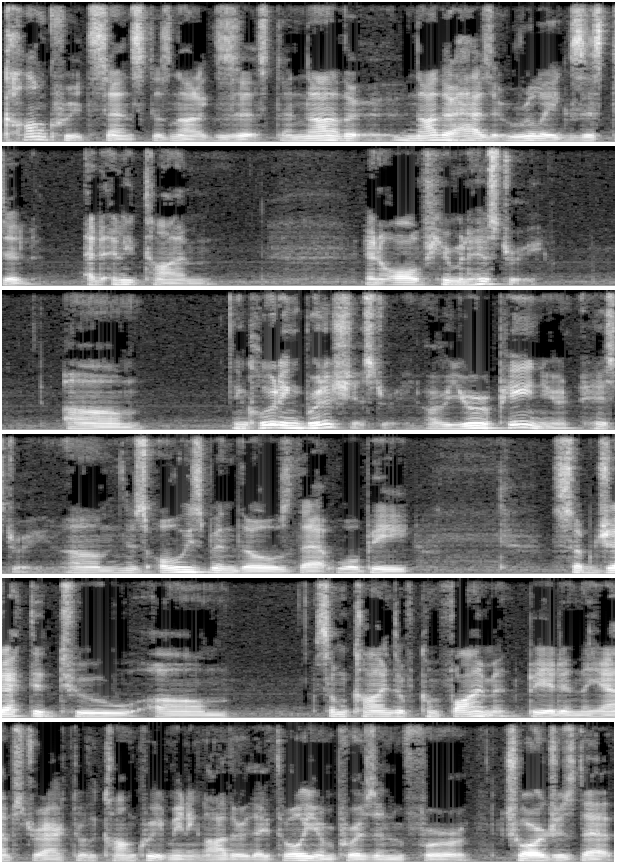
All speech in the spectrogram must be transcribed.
concrete sense does not exist, and neither neither has it really existed at any time in all of human history, um, including British history or European history. Um, there's always been those that will be subjected to um, some kind of confinement, be it in the abstract or the concrete, meaning either they throw you in prison for charges that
